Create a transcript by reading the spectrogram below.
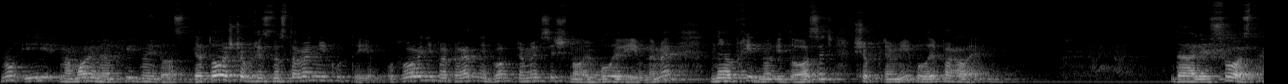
Ну і на мові необхідно і досить. Для того, щоб різносторонні кути, утворені при перетині двох прямих січною, були рівними, необхідно і досить, щоб прямі були паралельні. Далі, шосте.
